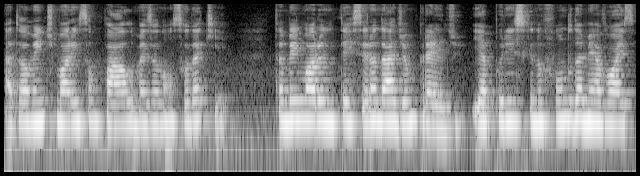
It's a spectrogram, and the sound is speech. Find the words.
atualmente moro em São Paulo, mas eu não sou daqui. Também moro no terceiro andar de um prédio, e é por isso que no fundo da minha voz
